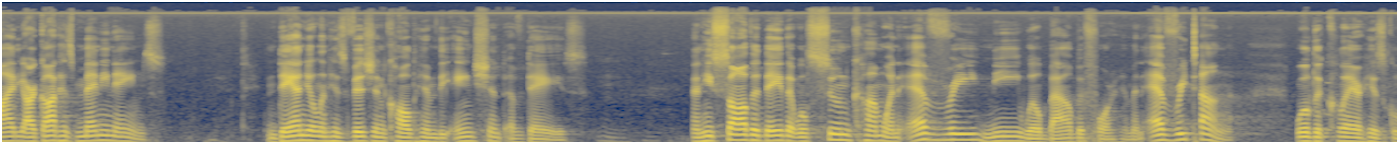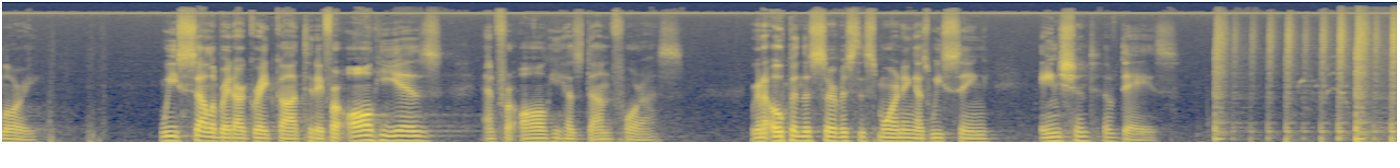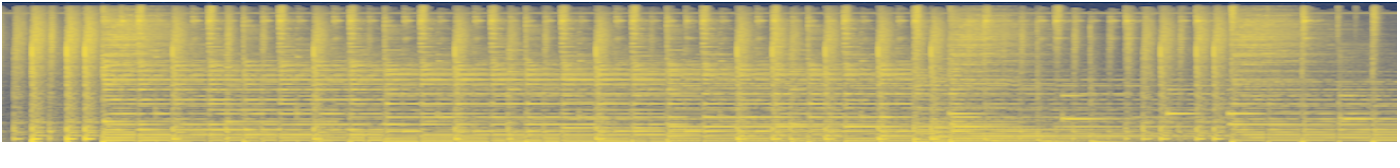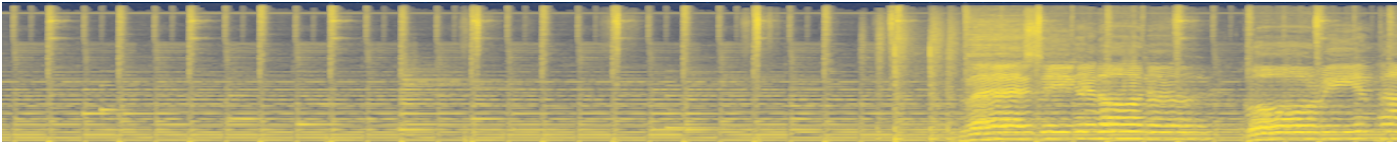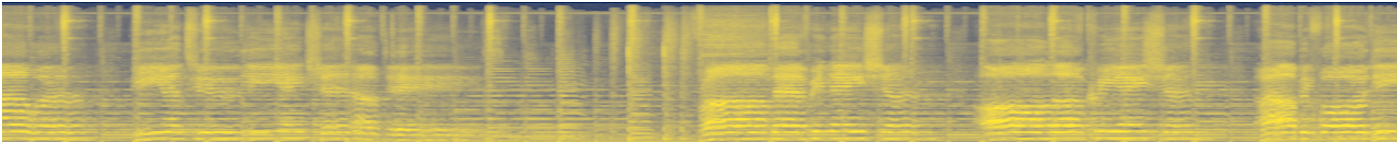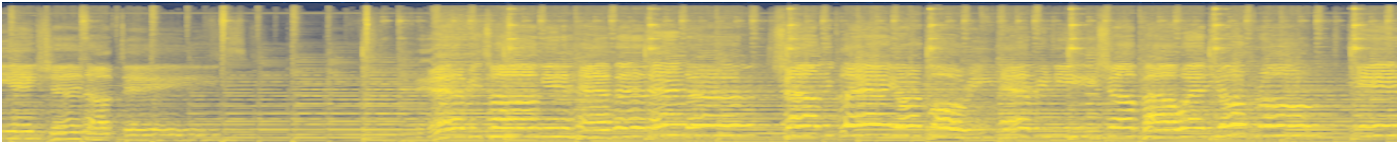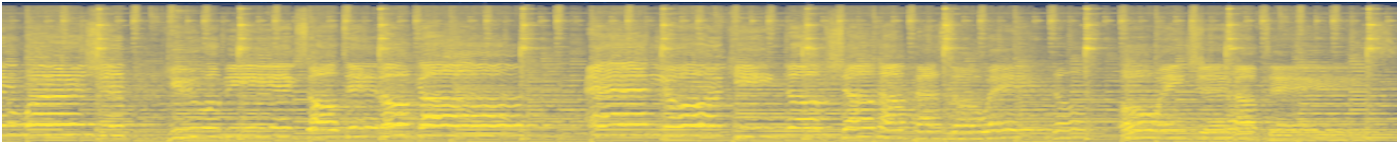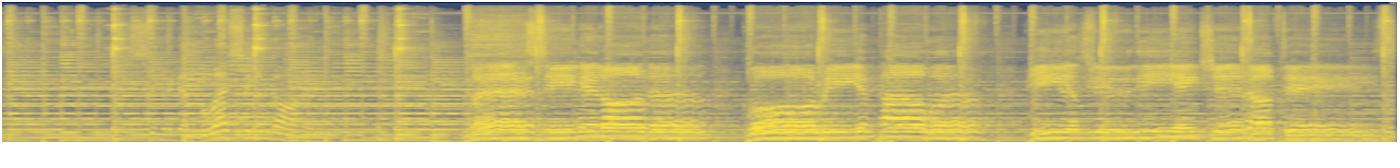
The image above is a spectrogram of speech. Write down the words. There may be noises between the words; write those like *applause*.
Mighty, our God has many names. And Daniel, in his vision, called him the Ancient of Days. And he saw the day that will soon come when every knee will bow before him and every tongue will declare his glory. We celebrate our great God today for all he is and for all he has done for us. We're going to open the service this morning as we sing Ancient of Days. Shall bow at your throne. In worship, you will be exalted, O God. And your kingdom shall not pass away, no, O ancient of days. Sing it again. Blessing and honor. blessing and honor, glory and power be unto the Ancient of Days.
